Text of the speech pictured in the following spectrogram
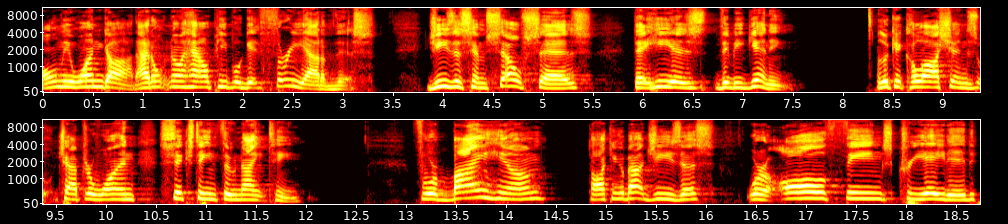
Only one God. I don't know how people get three out of this. Jesus himself says that he is the beginning. Look at Colossians chapter 1, 16 through 19. For by him, talking about Jesus, were all things created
